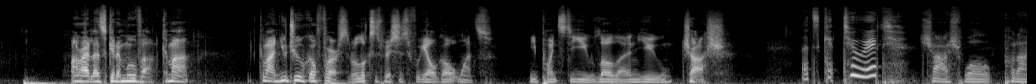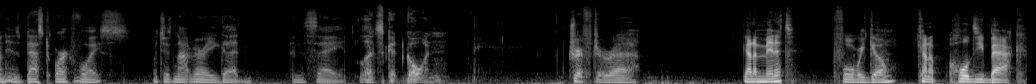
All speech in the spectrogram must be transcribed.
All right, let's get a move on. Come on. Come on, you two go first. It'll look suspicious if we all go at once. He points to you, Lola, and you, Josh. Let's get to it. Josh will put on his best orc voice, which is not very good, and say, let's get going. Drifter, uh, got a minute before we go? Kind of holds you back.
